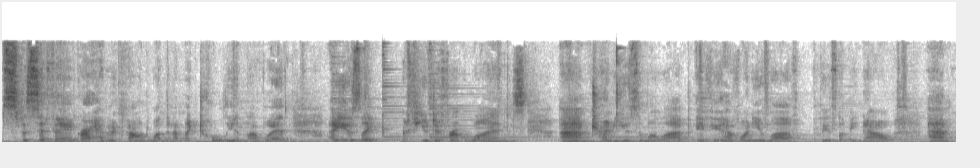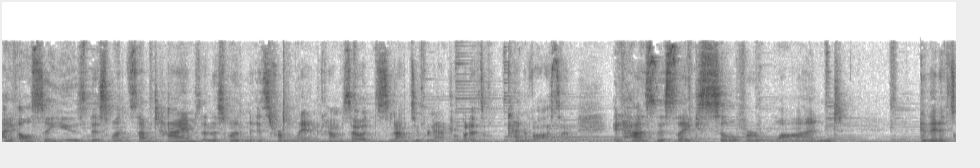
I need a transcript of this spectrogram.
specific or I haven't found one that I'm like totally in love with. I use like a few different ones, um, trying to use them all up. If you have one you love, please let me know. Um, I also use this one sometimes and this one is from Lancome so it's not supernatural but it's kind of awesome. It has this like silver wand and then it's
